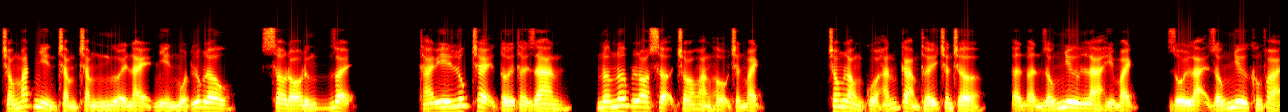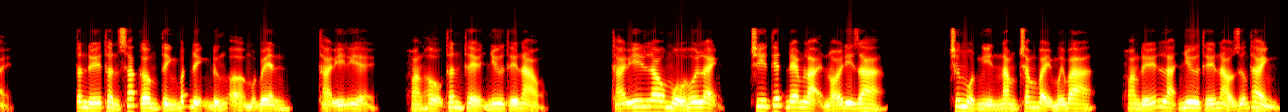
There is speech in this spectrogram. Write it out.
trong mắt nhìn chằm chằm người này nhìn một lúc lâu, sau đó đứng dậy. Thái y lúc chạy tới thời gian, nơm nớp lo sợ cho hoàng hậu Trần Mạch. Trong lòng của hắn cảm thấy chân chờ, ẩn ẩn giống như là hỉ mạch, rồi lại giống như không phải. Tân đế thần sắc gâm tình bất định đứng ở một bên, thái y đi hoàng hậu thân thể như thế nào. Thái y lau mồ hôi lạnh, chi tiết đem lại nói đi ra. Trước 1573, hoàng đế là như thế nào dưỡng thành,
